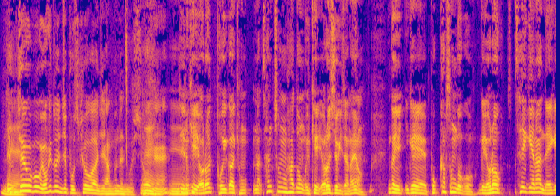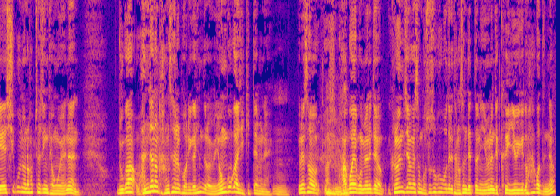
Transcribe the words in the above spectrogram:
김태우 후보 여기도 이제 보수표가 이제 양분되는 곳이죠. 네. 예. 예. 이제 이렇게 여러 거기가 경남 산청 하동 이렇게 여러 지역이잖아요. 그러니까 이- 이게 복합 선거고 그러니까 여러 세 개나 네 개의 시군으로 합쳐진 경우에는 누가 완전한 강세를 벌이기가 힘들어요. 연고가 있기 때문에. 그래서 과거에 보면 이제 그런 지역에서 무소속 후보들이 당선됐던 이유는 이제 그 이유이기도 하거든요.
